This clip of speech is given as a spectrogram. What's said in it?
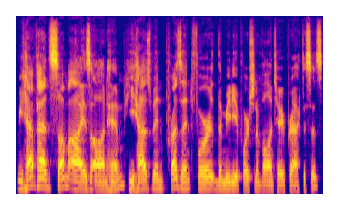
we have had some eyes on him. He has been present for the media portion of voluntary practices.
